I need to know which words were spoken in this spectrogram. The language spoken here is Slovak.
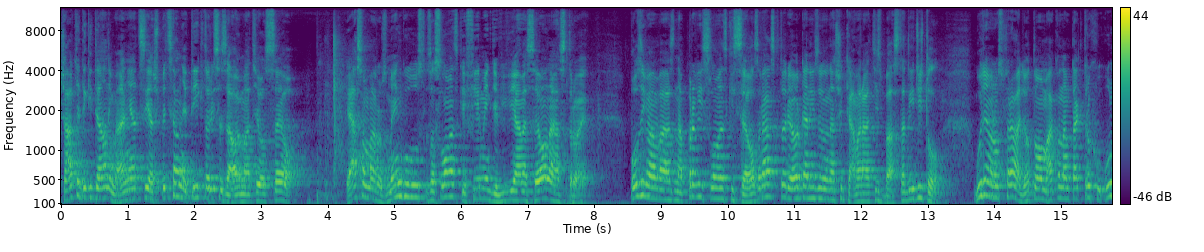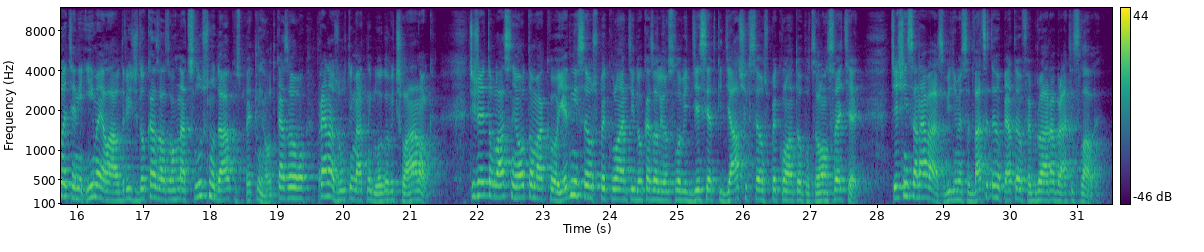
Čaute digitálni maniaci a špeciálne tí, ktorí sa zaujímate o SEO. Ja som Maroš Mengus zo slovenskej firmy, kde vyvíjame SEO nástroje. Pozývam vás na prvý slovenský SEO zraz, ktorý organizujú naši kamaráti z Basta Digital. Budem rozprávať o tom, ako nám tak trochu uletený e-mail outreach dokázal zohnať slušnú dávku spätných odkazov pre náš ultimátny blogový článok. Čiže je to vlastne o tom, ako jedni SEO špekulanti dokázali osloviť desiatky ďalších SEO špekulantov po celom svete. Teším sa na vás, vidíme sa 25. februára v Bratislave.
